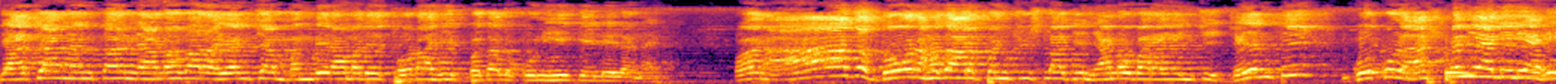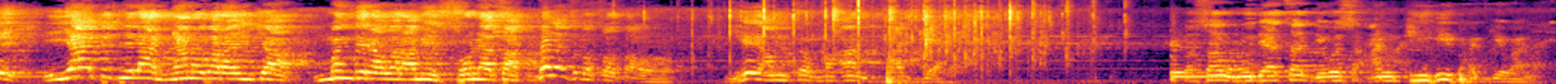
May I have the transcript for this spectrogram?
त्याच्यानंतर ज्ञानोबारायांच्या मंदिरामध्ये थोडाही बदल कोणीही केलेला नाही. पण आज दोन हजार पंचवीस ला जी ज्ञानोबा रायांची जयंती गोकुळ अष्टमी आलेली आहे या तिथीला ज्ञानोबारायांच्या मंदिरावर आम्ही सोन्याचा कळच बसवत आहोत. हे आमचं महान भाग्य आहे. तसा उद्याचा दिवस आणखीही भाग्यवान आहे.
